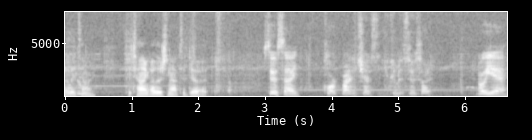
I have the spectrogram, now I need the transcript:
Are they Okay. They're telling others not to do it. Suicide. Clark, by any chance, did you commit suicide? Oh yeah.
